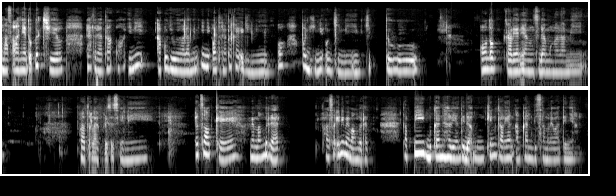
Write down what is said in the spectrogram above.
masalahnya itu kecil. Eh ternyata oh ini aku juga ngalamin ini. Oh ternyata kayak gini. Oh oh gini? Oh gini. Gitu. Untuk kalian yang sedang mengalami quarter life crisis ini it's okay. Memang berat. Fase ini memang berat. Tapi bukan hal yang tidak mungkin kalian akan bisa melewatinya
